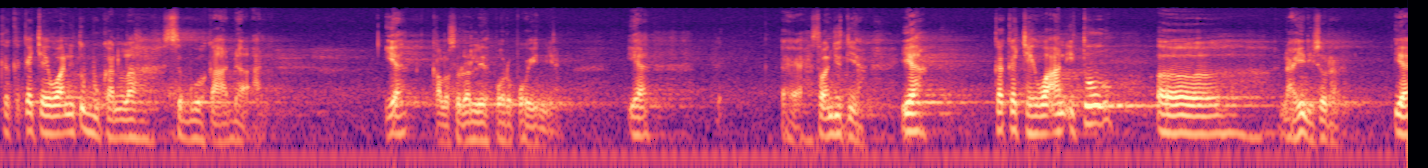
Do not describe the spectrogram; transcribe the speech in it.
kekecewaan itu bukanlah sebuah keadaan. Ya, kalau saudara lihat powerpointnya. Ya, eh, selanjutnya, ya kekecewaan itu, eh, nah ini saudara, ya,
